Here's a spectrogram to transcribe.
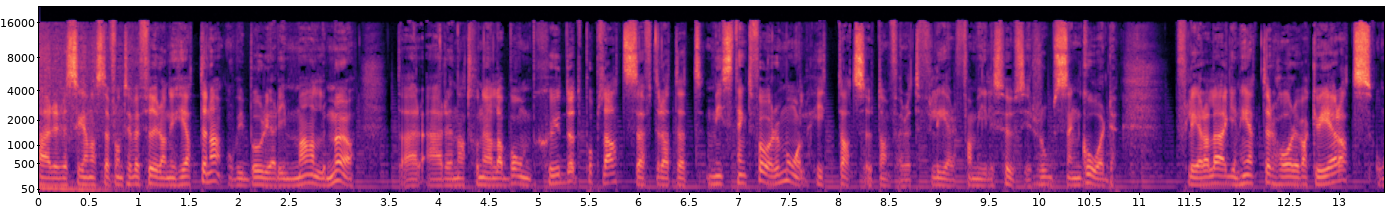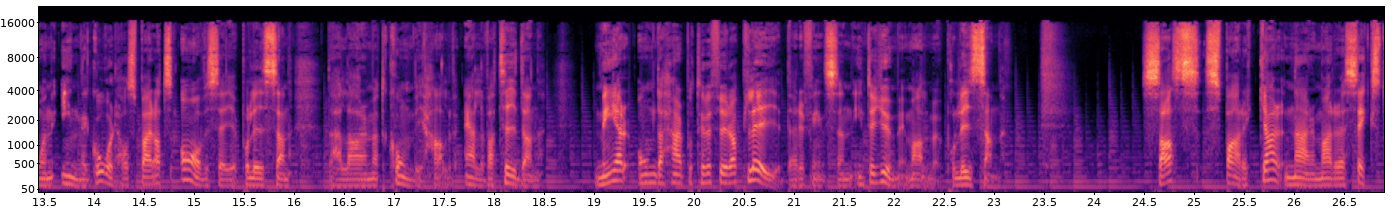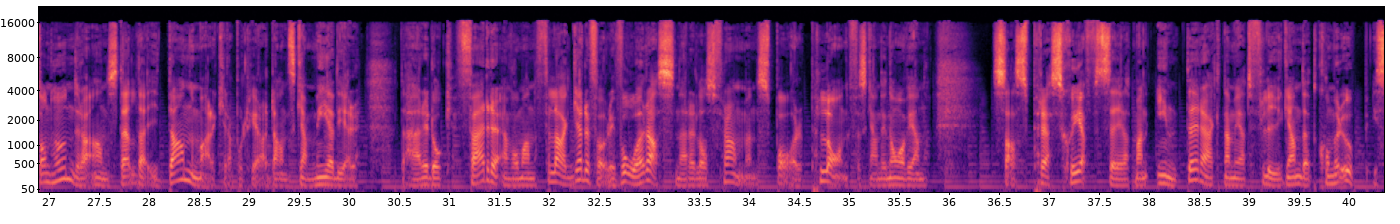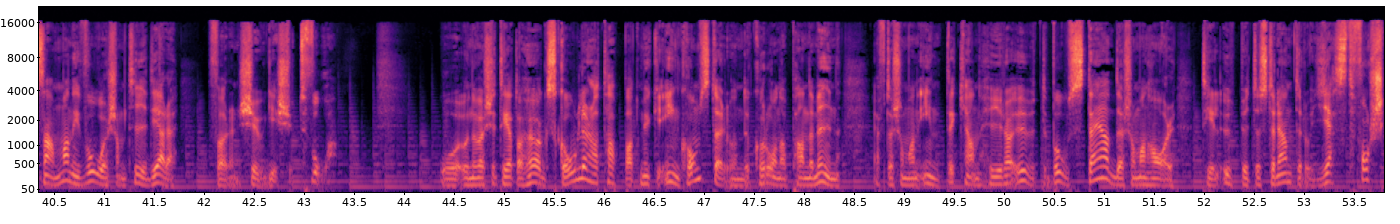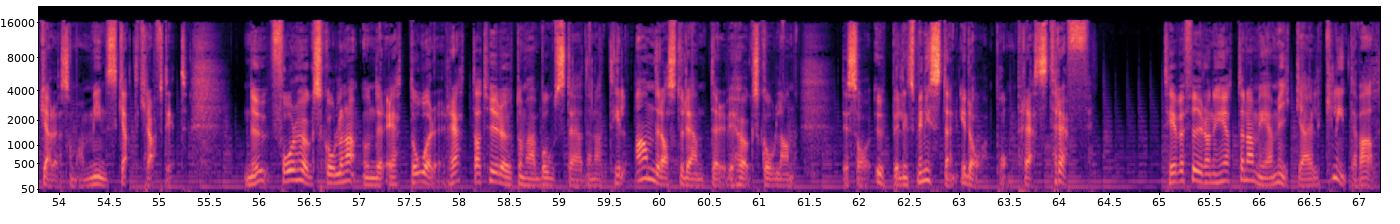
Här är det senaste från TV4-nyheterna och vi börjar i Malmö. Där är det nationella bombskyddet på plats efter att ett misstänkt föremål hittats utanför ett flerfamiljshus i Rosengård. Flera lägenheter har evakuerats och en innergård har spärrats av, säger polisen. Det här larmet kom vid halv elva-tiden. Mer om det här på TV4 Play, där det finns en intervju med Malmöpolisen. SAS sparkar närmare 1600 anställda i Danmark, rapporterar danska medier. Det här är dock färre än vad man flaggade för i våras när det lades fram en sparplan för Skandinavien. SAS presschef säger att man inte räknar med att flygandet kommer upp i samma nivåer som tidigare förrän 2022. Och universitet och högskolor har tappat mycket inkomster under coronapandemin eftersom man inte kan hyra ut bostäder som man har till utbytesstudenter och gästforskare som har minskat kraftigt. Nu får högskolorna under ett år rätt att hyra ut de här bostäderna till andra studenter vid högskolan. Det sa utbildningsministern idag på en pressträff. TV4-nyheterna med Mikael Klintevall.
